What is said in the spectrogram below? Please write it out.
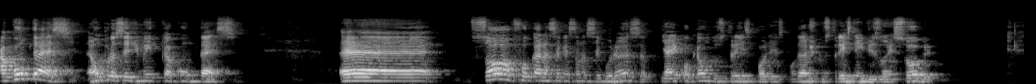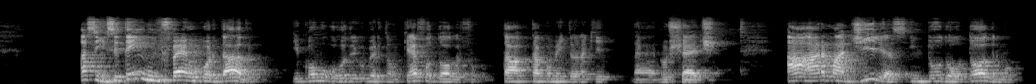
acontece, é um procedimento que acontece. É, só focar nessa questão da segurança, e aí qualquer um dos três pode responder, acho que os três têm visões sobre. Assim, se tem um ferro cortado, e como o Rodrigo Bertão, que é fotógrafo, tá, tá comentando aqui né, no chat, há armadilhas em todo o autódromo,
